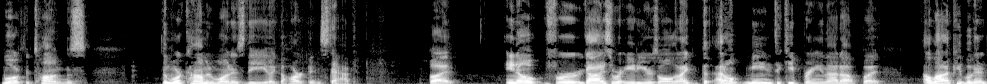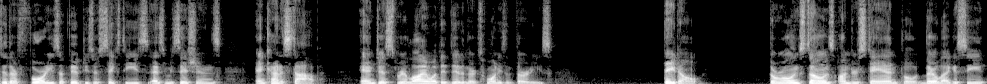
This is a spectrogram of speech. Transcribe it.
more of the tongues. The more common one is the like the heart getting stabbed. But you know, for guys who are 80 years old, and I I don't mean to keep bringing that up, but a lot of people get into their 40s or 50s or 60s as musicians and kind of stop and just rely on what they did in their 20s and 30s. They don't. The Rolling Stones understand their legacy.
